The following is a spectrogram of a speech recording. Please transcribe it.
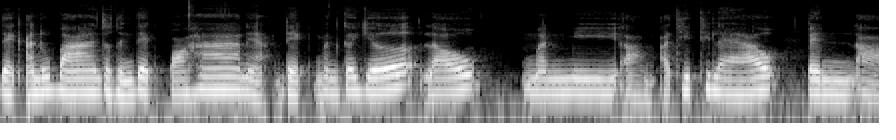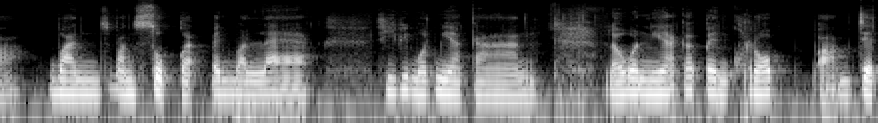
เด็กอนุบาลจนถึงเด็กป .5 เนี่ย เด็กมันก็เยอะแล้วมันมีอาทิตย์ที่แล้ว เป็นวันวันศุกร์อะเป็นวันแรกที่พี่มดมีอาการ แล้ววันนี้ก็เป็นครบเจ็ด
